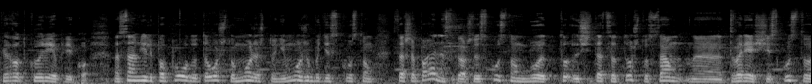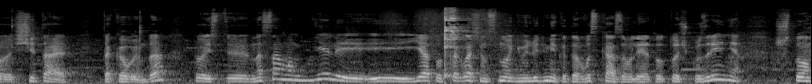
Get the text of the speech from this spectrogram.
Короткую реплику. На самом деле, по поводу того, что может, что не может быть искусством. Саша правильно сказал, что искусством будет считаться то, что сам э, творящий искусство считает таковым, да? То есть, э, на самом деле, и я тут согласен с многими людьми, которые высказывали эту точку зрения, что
